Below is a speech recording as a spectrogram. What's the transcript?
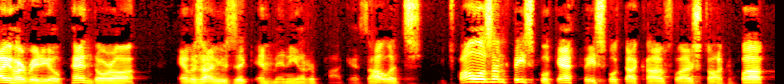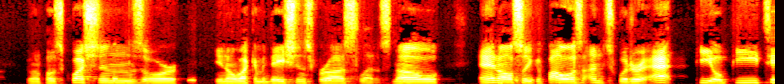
iHeartRadio, Pandora, Amazon Music, and many other podcast outlets. Follow us on Facebook at facebook.com slash talking pop. You want to post questions or, you know, recommendations for us, let us know. And also you can follow us on Twitter at P-O-P-T-A-L-K-I-N.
